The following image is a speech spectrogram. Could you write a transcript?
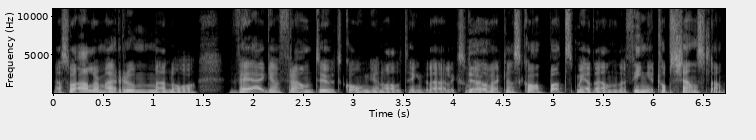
Alltså alla de här rummen och vägen fram till utgången och allting det där. Liksom, yeah. Det har verkligen skapats med en fingertoppskänsla.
